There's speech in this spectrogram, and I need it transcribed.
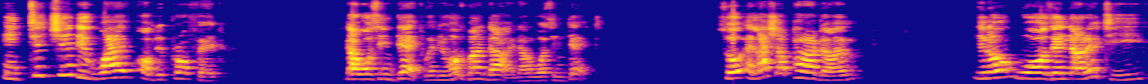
in teaching the wife of the prophet that was in debt when the husband died and was in debt. So Elisha paradigm, you know, was a narrative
